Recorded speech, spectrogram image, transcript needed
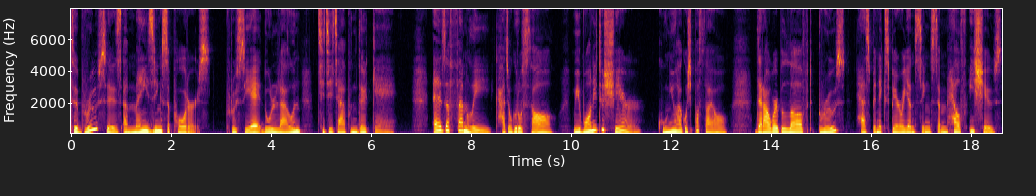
To Bruce's amazing supporters. 브루스의 놀라운 지지자분들께 As a family, 가족으로서 we wanted to share, 공유하고 싶었어요. That our beloved Bruce has been experiencing some health issues.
